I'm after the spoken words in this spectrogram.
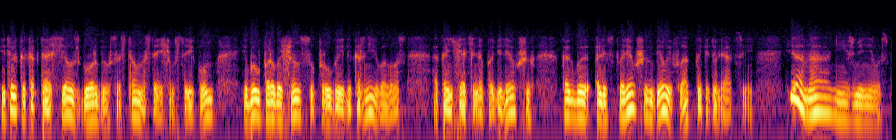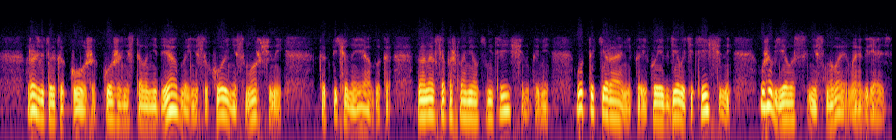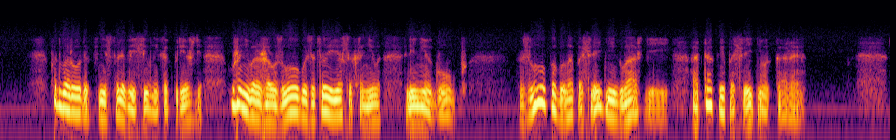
и только как-то осел, сгорбился, стал настоящим стариком и был порабощен супругой до корней волос, окончательно побелевших, как бы олицетворявших белый флаг капитуляции. И она не изменилась. Разве только кожа. Кожа не стала ни дряблой, ни сухой, ни сморщенной, как печеное яблоко, но она вся пошла мелкими трещинками, будто керамика, и кое-где в эти трещины уже въелась несмываемая грязь. Подбородок, не столь агрессивный, как прежде, уже не выражал злобы, зато ее сохранила линия губ. Злоба была последней гвардией, атакой последнего каре.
